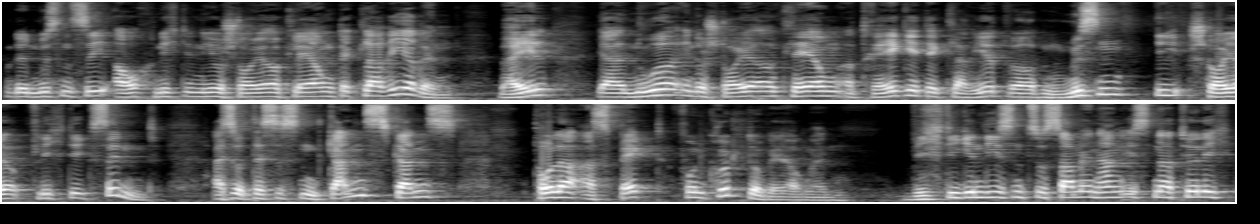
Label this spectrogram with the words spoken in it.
und den müssen sie auch nicht in ihrer Steuererklärung deklarieren, weil ja nur in der Steuererklärung Erträge deklariert werden müssen, die steuerpflichtig sind. Also das ist ein ganz, ganz toller Aspekt von Kryptowährungen. Wichtig in diesem Zusammenhang ist natürlich,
